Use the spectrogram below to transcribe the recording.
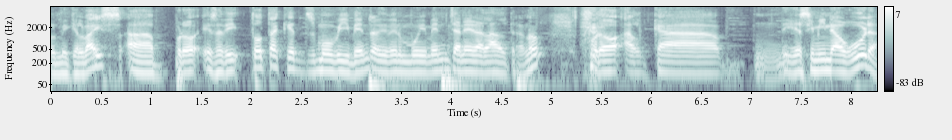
el Miquel Valls, uh, però, és a dir, tots aquests moviments, evidentment, un moviment genera l'altre, no? Però el que diguéssim, inaugura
